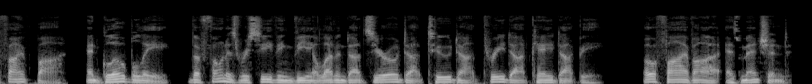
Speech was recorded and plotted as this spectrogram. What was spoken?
05 BA, and globally, the phone is receiving v11.0.2.3.k.b. 05 A as mentioned,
